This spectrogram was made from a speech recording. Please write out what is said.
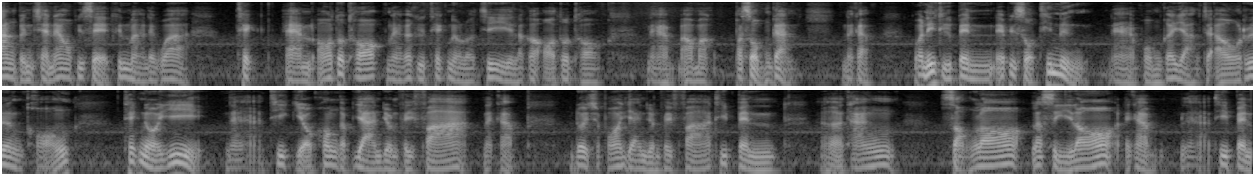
ตั้งเป็นช anel พิเศษขึ้นมาเรียกว่า Tech and Auto Talk นะก็คือเทคโนโลยีแล้วก็ Auto Talk นะครับเอามาผสมกันนะครับ วันนี้ถือเป็นเอพิโซดที่1นะฮะผมก็อยากจะเอาเรื่องของเทคโนโลยีนะฮะที่เกี่ยวข้องกับยานยนต์ไฟฟ้านะครับ โดยเฉพาะยานยนต์ไฟฟ้าที่เป็นทั้ง 2 ล้อและ 4 ล้อนะครับนะฮะที่เป็น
